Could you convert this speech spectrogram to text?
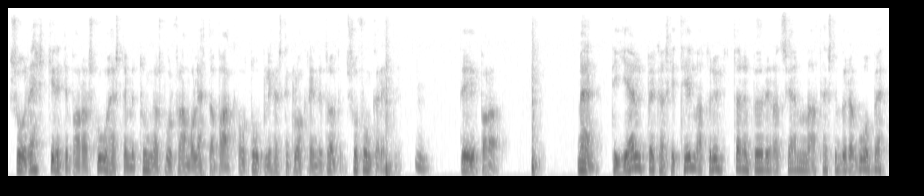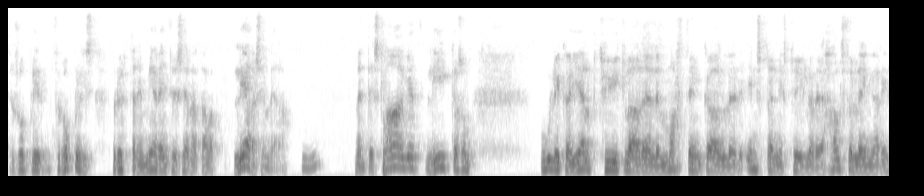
så räcker inte bara skohästen med tunga skor fram och lätta bak och då blir hästen klockren i tölten. Så funkar det inte. Mm. Det är bara men det hjälper kanske till att ryttaren börjar att känna att hästen börjar gå bättre så blir förhoppningsvis ryttaren mer intresserad av att lära sig mera. Mm. Men beslaget, lika som olika hjälptyglar eller martingaller, inspänningstyglar eller halsförlängare.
